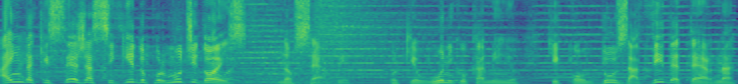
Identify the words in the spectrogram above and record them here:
ainda que seja seguido por multidões, não serve, porque o único caminho que conduz à vida eterna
